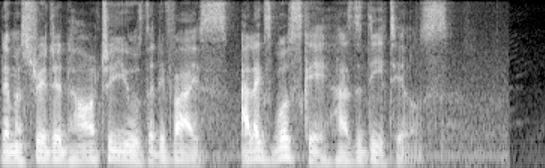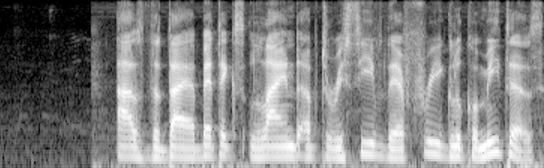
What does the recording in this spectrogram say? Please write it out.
demonstrated how to use the device. Alex Bousquet has the details. As the diabetics lined up to receive their free glucometers.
